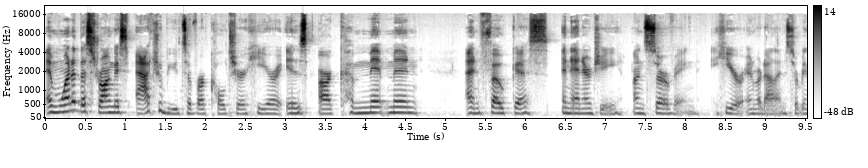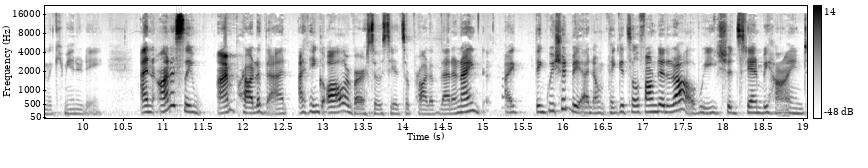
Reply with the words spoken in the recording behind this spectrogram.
And one of the strongest attributes of our culture here is our commitment and focus and energy on serving here in Rhode Island, serving the community. And honestly, I'm proud of that. I think all of our associates are proud of that. And I, I think we should be. I don't think it's ill founded at all. We should stand behind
